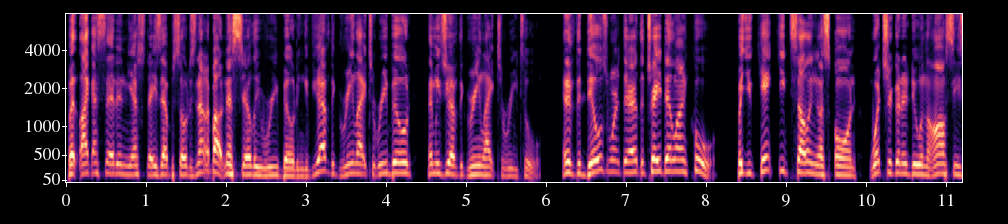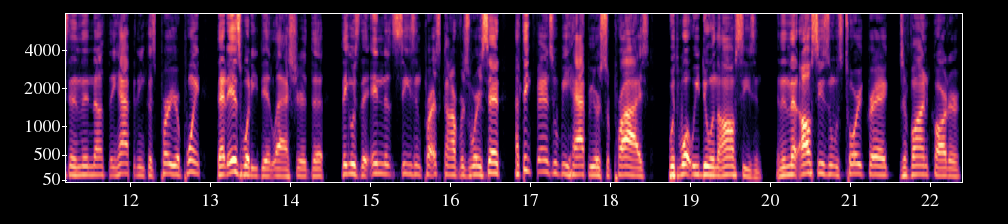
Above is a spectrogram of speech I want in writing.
But like I said in yesterday's episode, it's not about necessarily rebuilding. If you have the green light to rebuild, that means you have the green light to retool. And if the deals weren't there at the trade deadline, cool. But you can't keep selling us on what you're going to do in the offseason and then nothing happening. Because per your point, that is what he did last year. The thing was the end of the season press conference where he said, I think fans will be happy or surprised with what we do in the offseason. And then that offseason was Torrey Craig, Jevon Carter,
